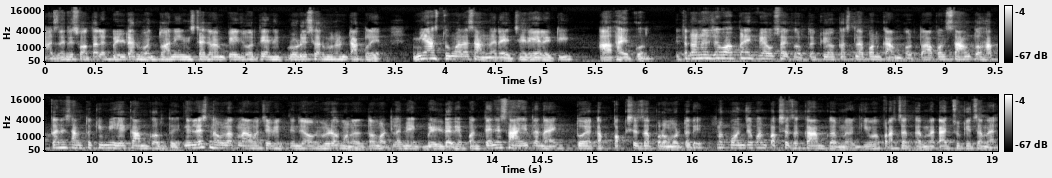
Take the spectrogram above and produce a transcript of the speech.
हा जरी स्वतःला बिल्डर म्हणतो आणि इंस्टाग्राम पेजवरती आणि प्रोड्युसर म्हणून टाकले मी आज तुम्हाला सांगणार याची रियालिटी हा हाय कोण? मित्रांनो जेव्हा आपण एक व्यवसाय करतो किंवा कसला पण काम करतो आपण सांगतो हक्काने सांगतो की मी हे काम करतोय. निलेश नवलाख नावाच्या व्यक्तीने जेव्हा व्हिडिओ बनवला तो म्हटलं मी एक बिल्डर आहे. पण त्याने सांगितलं नाही तो एका पक्षाचा प्रमोटर आहे. मग कोणत्या पण पक्षाचं काम करणं किंवा प्रचार करणं काय चुकीचं नाही.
